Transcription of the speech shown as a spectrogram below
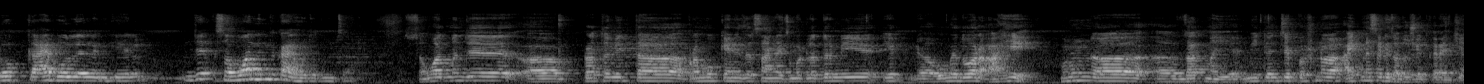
लोक काय बोलले नेमके म्हणजे संवाद नेमकं काय होतं तुमचा? संवाद म्हणजे प्राथमिकता प्रामुख्याने जर सांगायचं म्हटलं तर मी एक उमेदवार आहे म्हणून जात नाहीये. मी त्यांचे प्रश्न ऐकण्यासाठी जातो शेतकऱ्यांचे.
